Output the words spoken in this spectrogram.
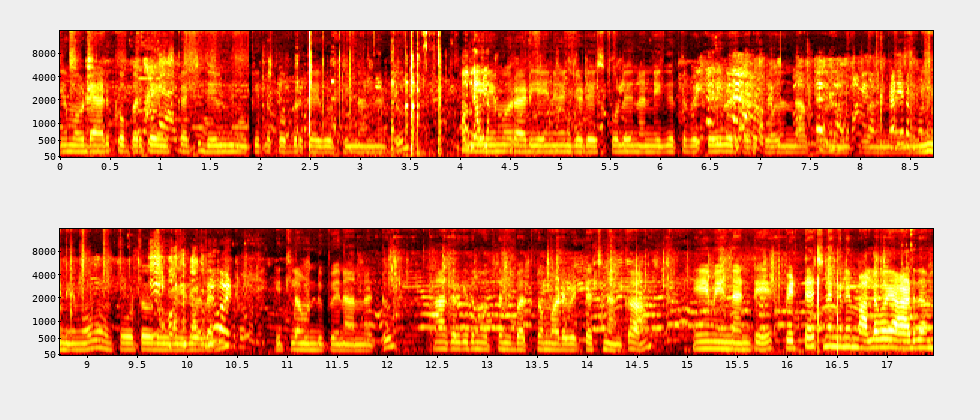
ఏమో డాడీ కొబ్బరికాయ తీసుకొచ్చి దేవునికి మొక్కి ఇట్లా కొబ్బరికాయ కొట్టింది అన్నట్టు. నేనేమో రెడీ అయినా కానీ జడ వేసుకోలేదు నన్ను ఎగురుత పెట్టేది పెడతారు. పోదని పోదందా నేనేమో ఫోటోలు వీడియోలు ఇట్లా ఉండిపోయినా అన్నట్టు. ఆఖరికి అయితే బతుకమ్మ ఆడ పెట్టొచ్చినాక ఏమైందంటే పెట్టొచ్చినాకనే మళ్ళీ పోయి ఆడదాం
